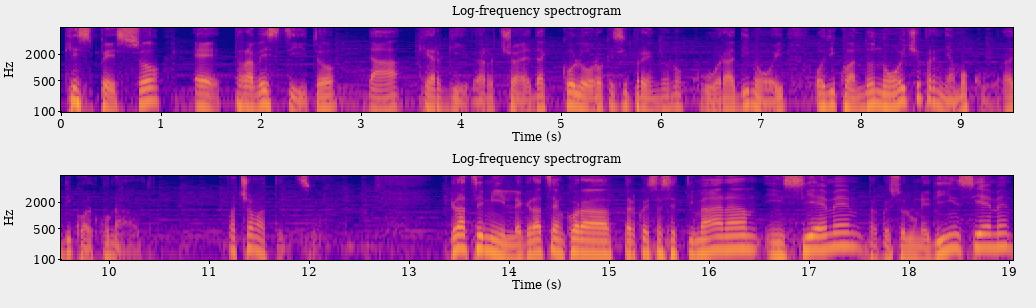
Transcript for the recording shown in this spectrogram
che spesso è travestito da caregiver, cioè da coloro che si prendono cura di noi o di quando noi ci prendiamo cura di qualcun altro. Facciamo attenzione. Grazie mille, grazie ancora per questa settimana insieme, per questo lunedì insieme.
